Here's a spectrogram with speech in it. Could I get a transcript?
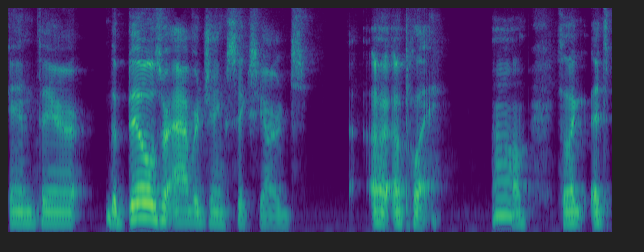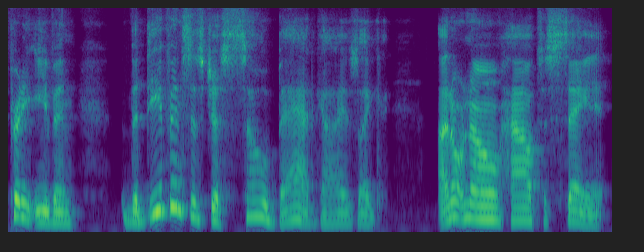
and they're the Bills are averaging six yards a, a play. Um, so like it's pretty even. The defense is just so bad, guys. Like I don't know how to say it.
